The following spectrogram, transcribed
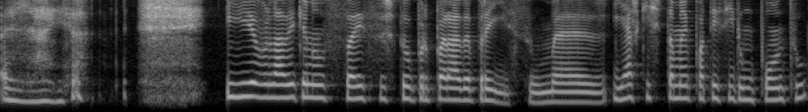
alheia. E a verdade é que eu não sei se estou preparada para isso, mas. E acho que isto também pode ter sido um ponto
